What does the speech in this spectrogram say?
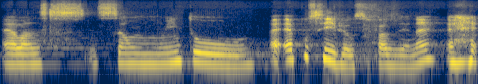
elas são muito. É, é possível se fazer, né? É,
